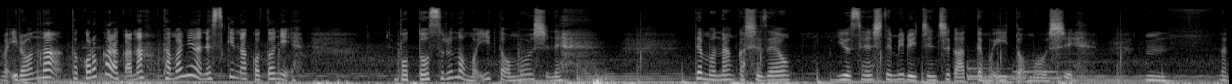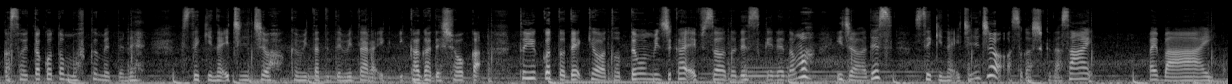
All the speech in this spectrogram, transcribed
まあ、いろんなところからかな。たまにはね好きなことに没頭するのもいいと思うしね。でもなんか自然を優先してみる一日があってもいいと思うし。うん。なんかそういったことも含めてね素敵な一日を組み立ててみたらいかがでしょうか。ということで今日はとっても短いエピソードですけれども以上です。素敵な一日をお過ごしください。バイバイ。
